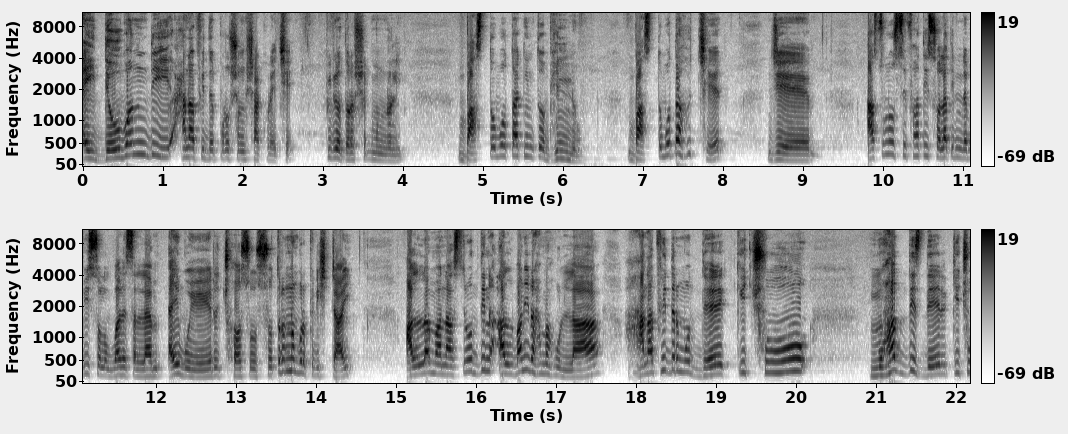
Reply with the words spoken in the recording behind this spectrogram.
এই দেওবন্দি হানাফিদের প্রশংসা করেছে। প্রিয় দর্শক মণ্ডলী, বাস্তবতা কিন্তু ভিন্ন। বাস্তবতা হচ্ছে যে আসল সিফাতি সলাতিন নবী সাল্লাহ সাল্লাম এই বইয়ের ছশো সতেরো নম্বর পৃষ্ঠায় আল্লামা নাসিরুদ্দিন আলবানী রহমাহুল্লাহ হানাফিদের মধ্যে কিছু মুহাদ্দিসদের কিছু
